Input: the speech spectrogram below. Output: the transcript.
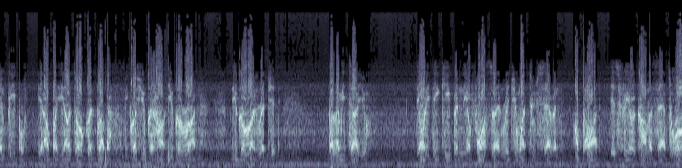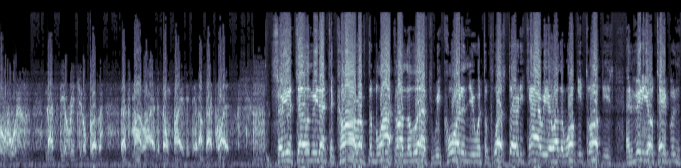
in people. You know, but you know, it's all good, brother, because you could hu- you could run, you could run, Richard. But let me tell you, the only thing keeping the enforcer and Richie one two seven apart is fear and common sense. Whoa, and that's the original, brother. That's my line, and don't bite it. And I'm back quiet. So you're telling me that the car up the block on the left recording you with the plus 30 carrier on the walkie-talkies and videotaping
